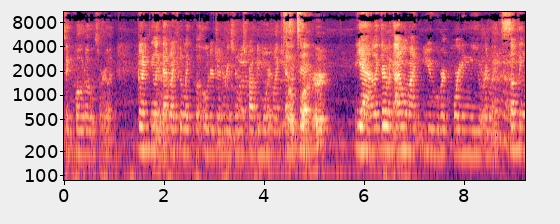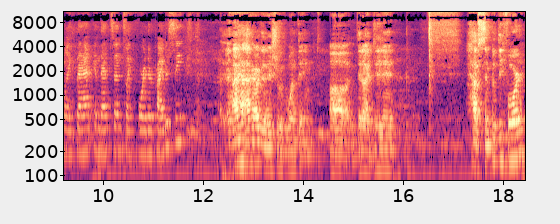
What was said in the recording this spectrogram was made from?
they take photos or like do anything like Yeah. that. But I feel like the older generation was probably more like hesitant. butt hurt? Yeah, like they're like I don't want you recording me or like something like that. In that sense, like for their privacy. I, I had an issue with one thing uh, that I didn't have sympathy for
